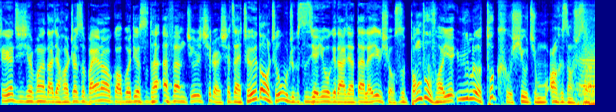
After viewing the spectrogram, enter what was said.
收音机前的朋友，大家好，这是白杨广播电视台 FM 九十七点七，在周一到周五这个时间，又给大家带来一个小时本土方言娱乐脱口秀节目《二和尚说事儿》。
